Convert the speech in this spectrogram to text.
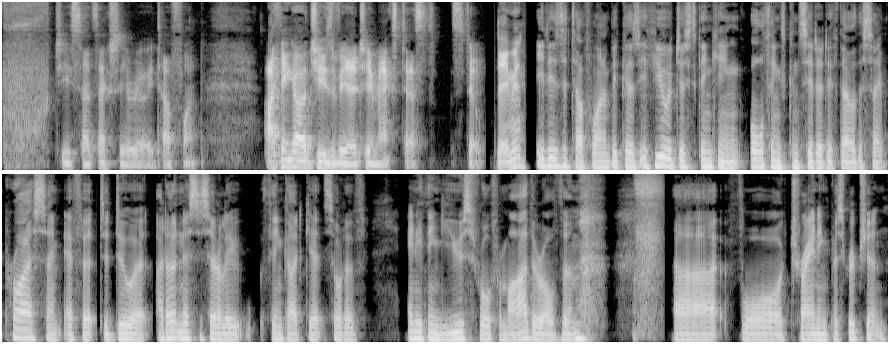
Geez, that's actually a really tough one. I think I would choose a VO2 max test still. Damien? It is a tough one because if you were just thinking all things considered, if they were the same price, same effort to do it, I don't necessarily think I'd get sort of anything useful from either of them uh, for training prescription.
